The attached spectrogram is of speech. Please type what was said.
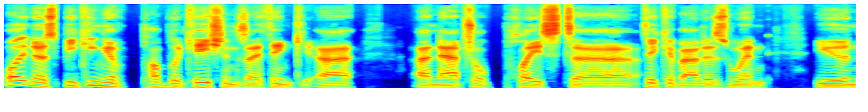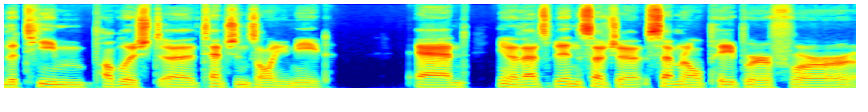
Well, you know, speaking of publications, I think. Uh, a natural place to think about is when you and the team published uh, "Attention's All You Need," and you know that's been such a seminal paper for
